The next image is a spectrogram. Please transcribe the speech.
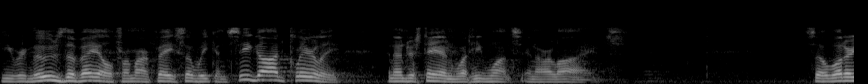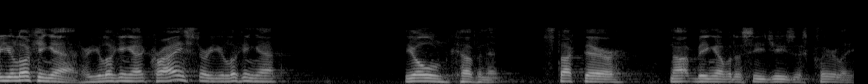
He removes the veil from our face so we can see God clearly and understand what He wants in our lives. So, what are you looking at? Are you looking at Christ or are you looking at the old covenant, stuck there, not being able to see Jesus clearly?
